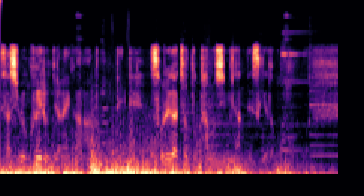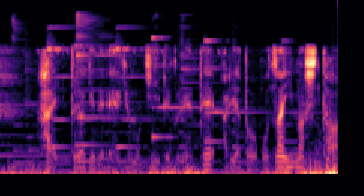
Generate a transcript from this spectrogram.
刺身を食えるんじゃないかなと思っていてそれがちょっと楽しみなんですけども。はい。というわけで、今日も聞いてくれてありがとうございました。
